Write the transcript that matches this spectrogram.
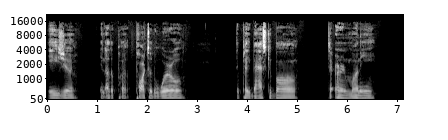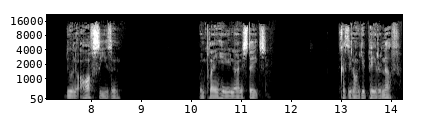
Asia, and other p- parts of the world to play basketball to earn money during the off season when playing here in the United States because they don't get paid enough.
